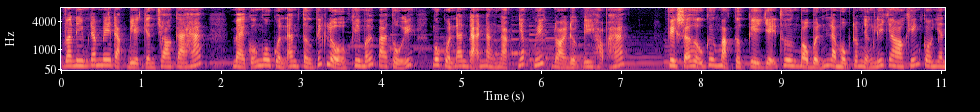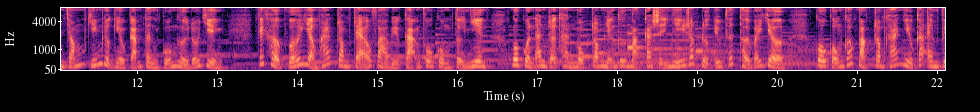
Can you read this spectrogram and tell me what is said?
và niềm đam mê đặc biệt dành cho ca hát. Mẹ của Ngô Quỳnh Anh từng tiết lộ khi mới 3 tuổi, Ngô Quỳnh Anh đã nặng nặc nhất quyết đòi được đi học hát. Việc sở hữu gương mặt cực kỳ dễ thương bầu bỉnh là một trong những lý do khiến cô nhanh chóng chiếm được nhiều cảm tình của người đối diện. Kết hợp với giọng hát trong trẻo và biểu cảm vô cùng tự nhiên, Ngô Quỳnh Anh trở thành một trong những gương mặt ca sĩ nhí rất được yêu thích thời bấy giờ. Cô cũng góp mặt trong khá nhiều các MV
